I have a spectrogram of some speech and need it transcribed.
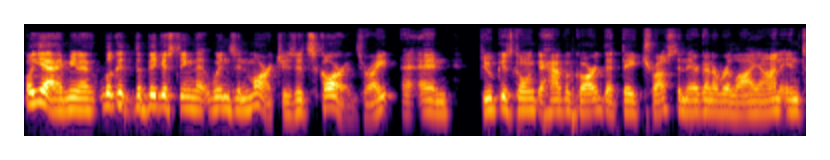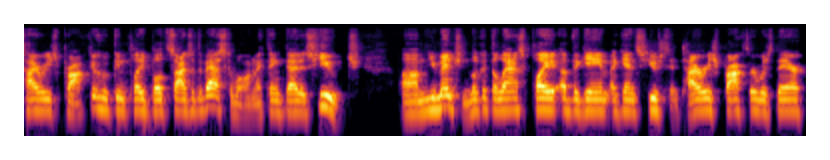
Well, yeah, I mean, look at the biggest thing that wins in March is its guards, right? And Duke is going to have a guard that they trust and they're going to rely on in Tyrese Proctor, who can play both sides of the basketball. And I think that is huge. Um, you mentioned, look at the last play of the game against Houston. Tyrese Proctor was there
